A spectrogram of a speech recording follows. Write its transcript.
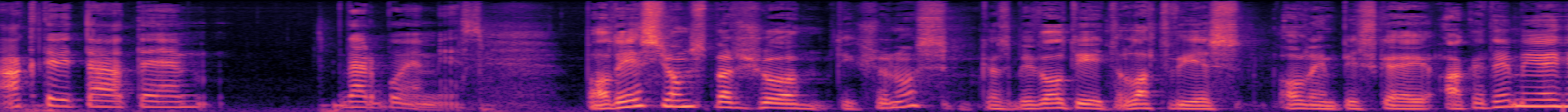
aktivitātēm, darbojamies. Paldies jums par šo tikšanos, kas bija veltīta Latvijas Olimpiskajai akadēmijai.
